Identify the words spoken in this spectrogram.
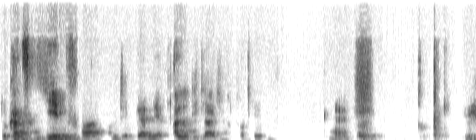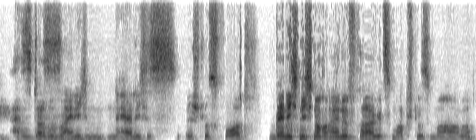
du kannst jeden fragen und die werden dir alle die gleiche Antwort geben. Also das ist eigentlich ein, herrliches äh, Schlusswort. Wenn ich nicht noch eine Frage zum Abschluss immer habe,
